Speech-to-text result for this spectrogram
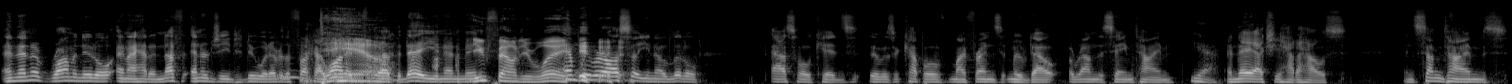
and then a ramen noodle, and I had enough energy to do whatever the fuck I wanted Damn. throughout the day. You know what I mean? You found your way. and we were also, you know, little asshole kids. There was a couple of my friends that moved out around the same time, yeah. and they actually had a house. And sometimes,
